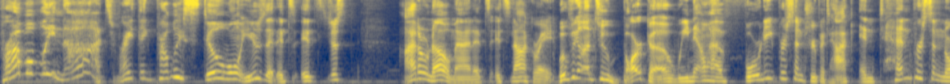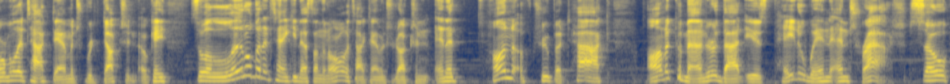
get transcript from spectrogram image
Probably not right? They probably still won't use it. It's it's just I don't know man. It's it's not great. Moving on to Barca we now have 40 percent troop attack and 10 percent normal attack damage reduction okay? So a little bit of tankiness on the normal attack damage reduction and a ton of troop attack on a commander that is pay to win and trash. So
